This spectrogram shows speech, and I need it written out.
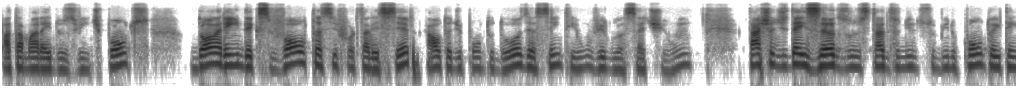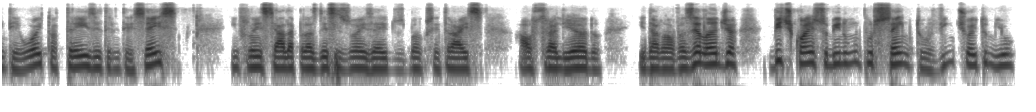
patamar aí dos 20 pontos. Dólar index volta a se fortalecer, alta de 0,12 a 101,71. Taxa de 10 anos nos Estados Unidos subindo 0,88 a 3,36, influenciada pelas decisões aí dos bancos centrais australiano e da Nova Zelândia. Bitcoin subindo 1%,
